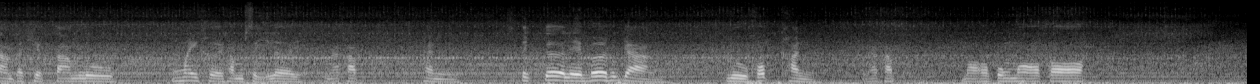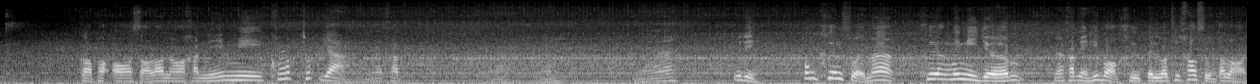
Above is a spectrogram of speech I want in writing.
ตามตะเข็บตามรูไม่เคยทำสีเลยนะครับ แผ่นสติ๊กเกอร์เลเบอร์ทุกอย่างอยู่ครบคันนะครับมอกงมอกกพอสรนคันนี้มีครบทุกอย่างนะครับ นะดูดิห้องเครื่องสวยมาก เครื่องไม่มีเยิ้มนะครับ อย่างที่บอกคือเป็นรถที่เข้าศูนย์ตลอด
